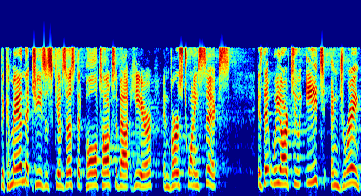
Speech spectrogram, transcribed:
The command that Jesus gives us, that Paul talks about here in verse 26, is that we are to eat and drink.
